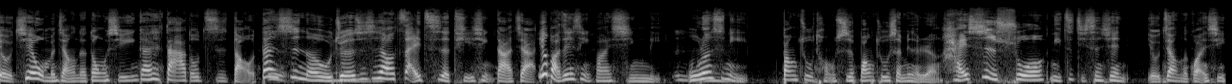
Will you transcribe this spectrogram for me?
有些我们讲的东西应该大家都知道，但是呢，嗯、我觉得就是要再一次的提醒大家，要把这件事情放在心里，嗯、无论是你。帮助同事，帮助身边的人，还是说你自己身陷有这样的关系？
